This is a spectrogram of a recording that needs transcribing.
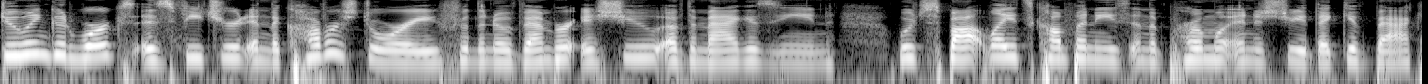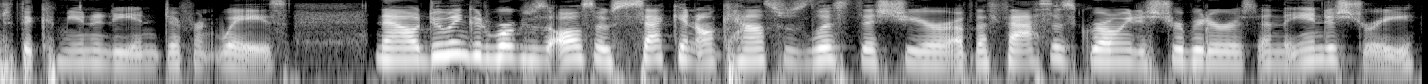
Doing Good Works is featured in the cover story for the November issue of the magazine, which spotlights companies in the promo industry that give back to the community in different ways. Now, Doing Good Works was also second on Counselor's list this year of the fastest growing distributors in the industry,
